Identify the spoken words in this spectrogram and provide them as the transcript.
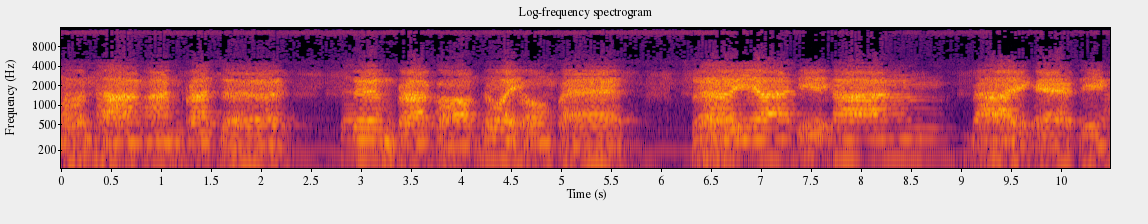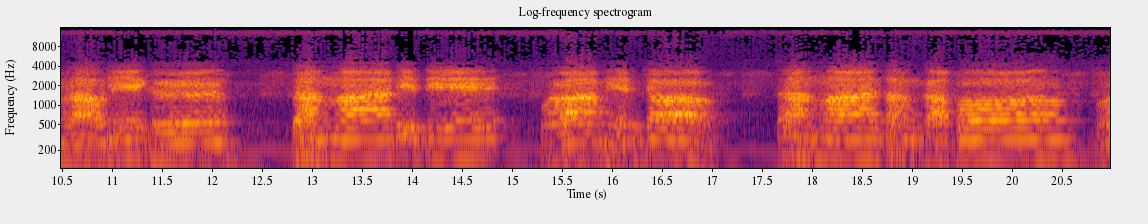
หนทางอันประเสริฐ ซึ่งประกอบด้วยองค์แปดเสยยาทิทางได้แก่สิ่งเหล่านี้คือสัมมาทิฏฐิความเห็นชอบสัมมาสังกัปปะคว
